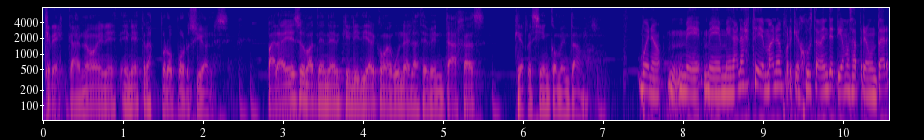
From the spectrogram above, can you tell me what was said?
crezca, En, en estas proporciones. Para eso va a tener que lidiar con algunas de las desventajas que recién comentamos. Bueno, me, ganaste de mano porque justamente te íbamos a preguntar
